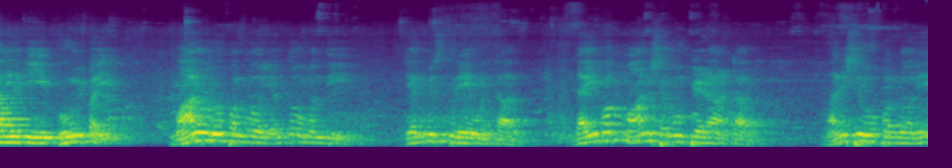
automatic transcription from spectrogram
నిజానికి ఈ భూమిపై మానవ రూపంలో ఎంతో మంది జన్మిస్తూనే ఉంటారు. దైవం మానుష రూపేణ అంటారు. మనిషి రూపంలోనే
